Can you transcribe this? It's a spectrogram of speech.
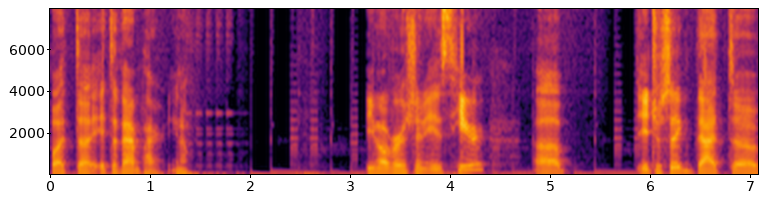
but uh, it's a vampire. You know female version is here. Uh, interesting that uh,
